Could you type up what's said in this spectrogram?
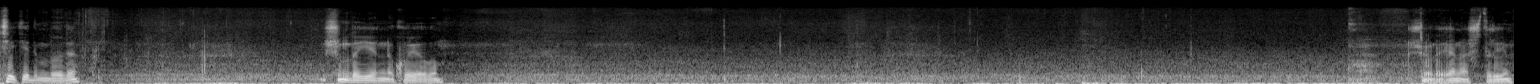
çekelim böyle. Şunu da yerine koyalım. Şöyle yanaştırayım.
